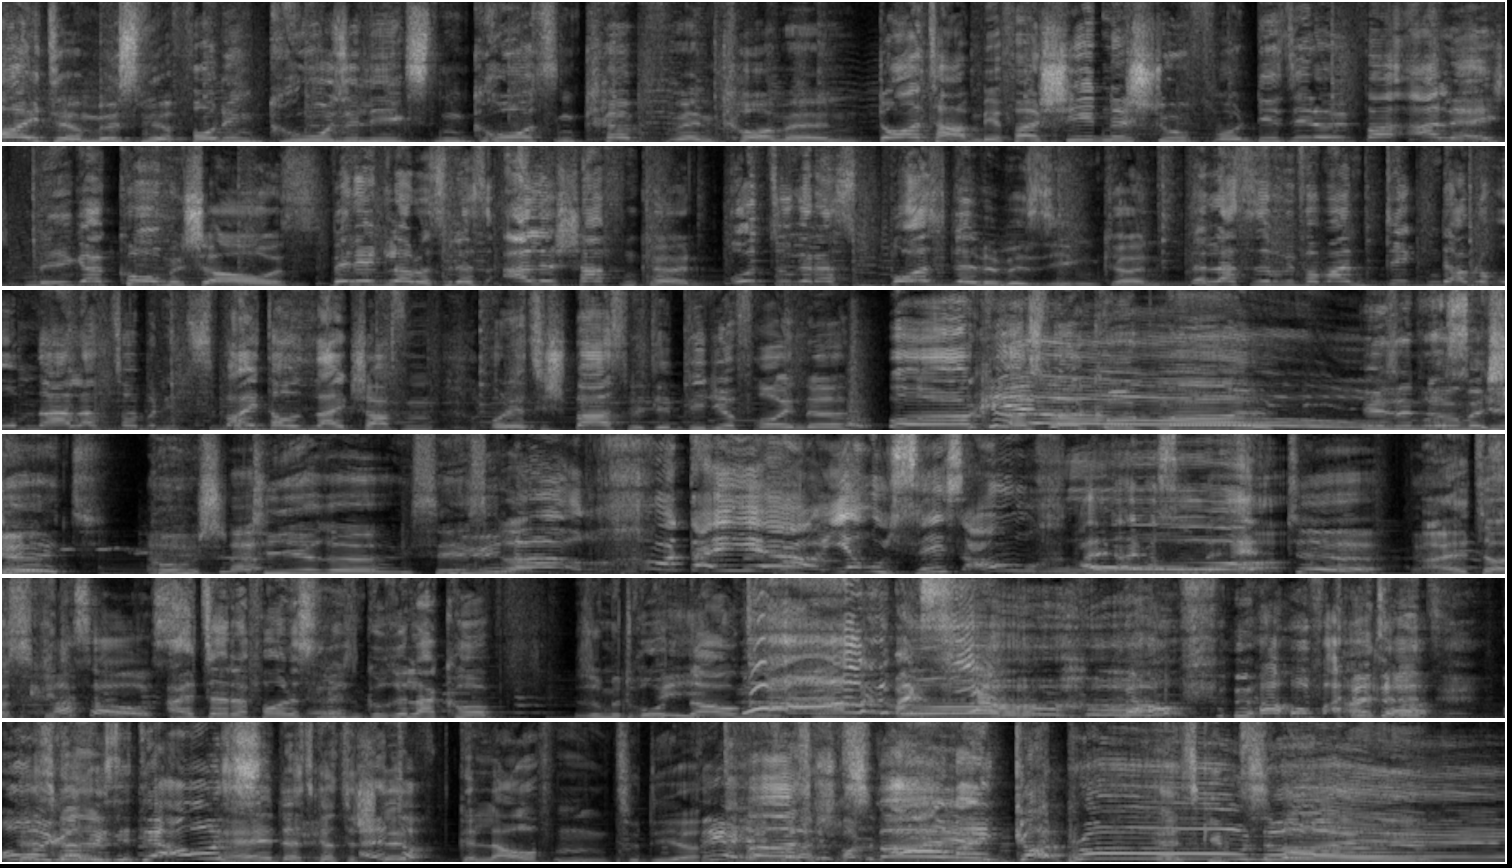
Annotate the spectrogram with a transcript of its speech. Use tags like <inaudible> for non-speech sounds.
Heute müssen wir vor den gruseligsten großen Köpfen entkommen. Dort haben wir verschiedene Stufen und die sehen auf jeden Fall alle echt mega komisch aus. Wenn ihr glaubt, dass wir das alles schaffen können und sogar das Boss-Level besiegen können, dann lasst uns auf jeden Fall mal einen dicken Daumen nach oben da. Lasst uns heute mal die 2000 Likes schaffen. Und jetzt viel Spaß mit dem Video, Freunde. Oh, Kasper, guck mal. Hier sind Was irgendwelche geht? Komischen Tiere. Ich sehe es Hühner, runter hier! Ja, ich seh's auch! Alter, einfach so eine Ente! Alter, was geht Krass aus! Alter, da vorne ist ein riesen Gorillakopf. So mit roten Wie? Augen. Oh, du meinst Oh. Lauf, lauf, Alter! Alter, der- oh mein Gott, wie sieht der aus? Hey, der ist ganz schnell gelaufen zu dir. Digga, ich ah, es gibt zwei. Oh mein Gott, Bro! Es gibt zwei. Nein.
